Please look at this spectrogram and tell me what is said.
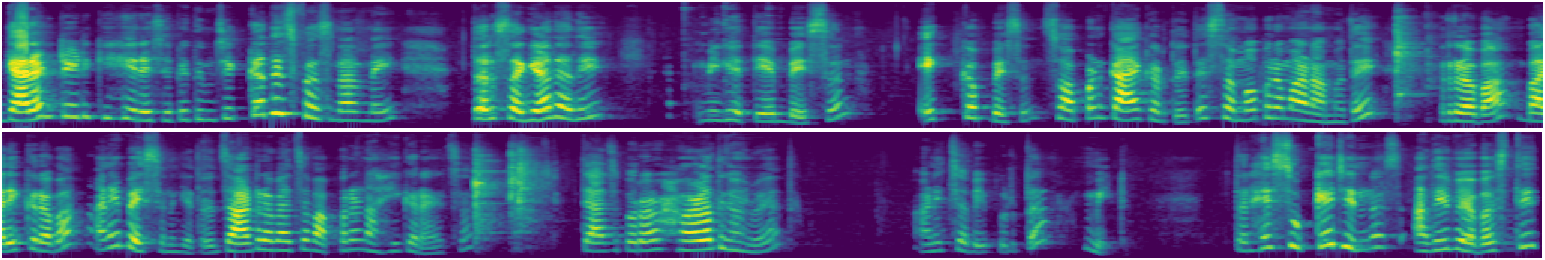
गॅरंटेड की ही रेसिपी तुमची कधीच फसणार नाही. तर सगळ्यात आधी मी घेते आहे बेसन. एक कप बेसन. सो आपण काय करतो आहे ते समप्रमाणामध्ये रवा बारीक रवा आणि बेसन घेतो जाड रव्याचा वापर नाही करायचा. त्याचबरोबर हळद घालूयात आणि चवीपुरतं मीठ. तर हे सुके जिन्नस आधी व्यवस्थित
